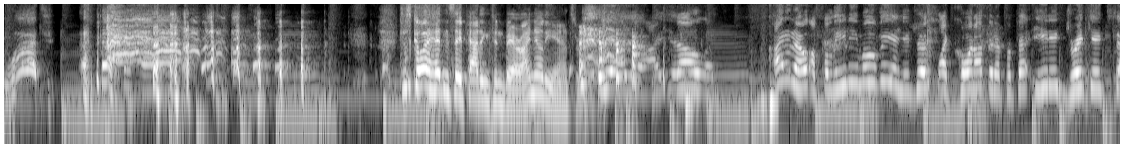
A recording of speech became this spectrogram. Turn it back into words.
What? Just go ahead and say Paddington Bear. I know the answer. yeah, yeah. I, you know, uh, I don't know, a Fellini movie, and you're just like caught up in a perpe- eating, drinking, se-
